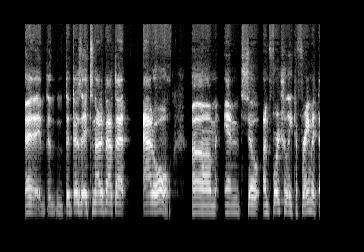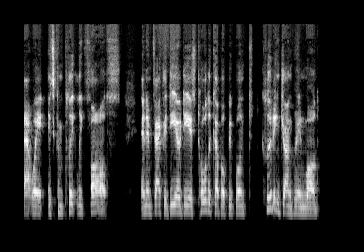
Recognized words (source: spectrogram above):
Uh, that does it's not about that at all. Um, and so, unfortunately, to frame it that way, it's completely false. And in fact, the DoD has told a couple of people, including John Greenewald,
